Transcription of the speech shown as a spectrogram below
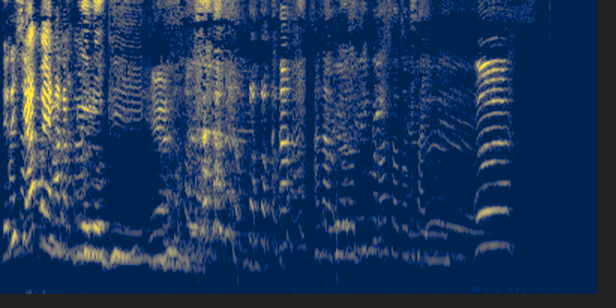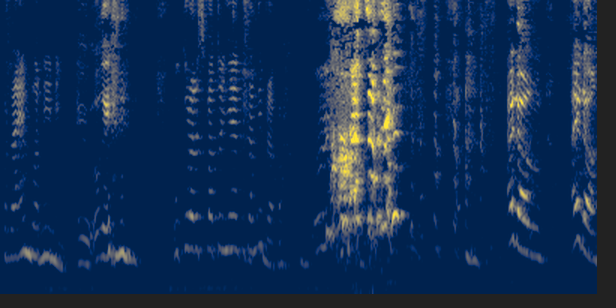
Jadi siapa yang anak biologi? Iya. anak biologi merasa tersaingi Eh, pertanyaan buat Nini Eh, Oke. ukuran sepatunya Kesanti berapa? Ayo dong. Ayo dong.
